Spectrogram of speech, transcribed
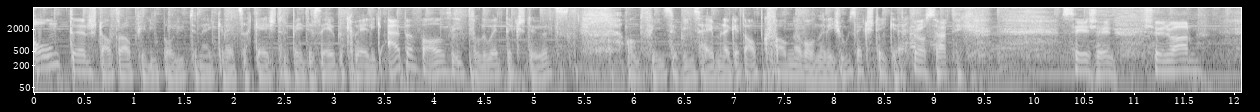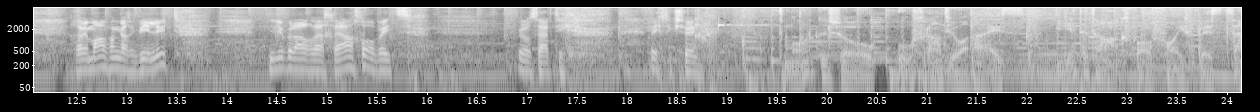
Und der Stadtrat Filippo Lütenegger hat sich gestern bei der Silberquerung ebenfalls in die Fluten gestürzt. Und fieserweise haben wir ihn abgefangen, als er ist rausgestiegen ist. Grossartig. Sehr schön. Schön warm. Ich habe am Anfang ein viele Leute. Die sind überall ein bisschen angekommen, aber jetzt grossartig. Richtig schön. Die Morgenshow auf Radio 1. Jeden Tag von 5 bis 10.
